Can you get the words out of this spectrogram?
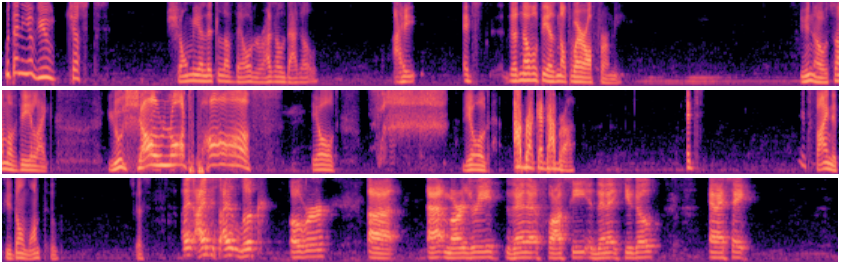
would any of you just show me a little of the old razzle dazzle? I, it's the novelty has not wear off for me. You know, some of the like, you shall not pass. The old, the old abracadabra. It's, it's fine if you don't want to. Just I, I just I look over uh, at Marjory, then at Flossie, and then at Hugo, and I say,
